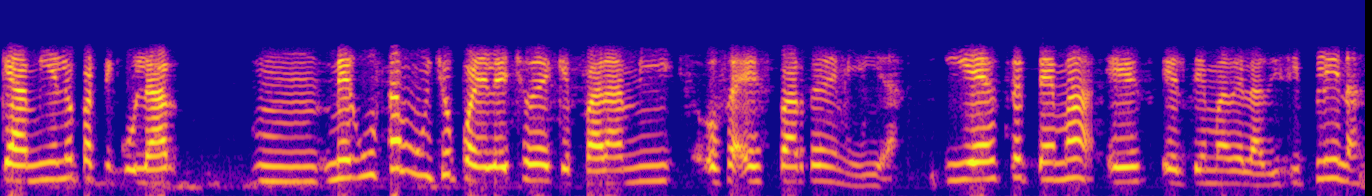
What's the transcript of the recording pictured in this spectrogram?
que a mí en lo particular mmm, me gusta mucho por el hecho de que para mí, o sea, es parte de mi vida. Y este tema es el tema de la disciplina.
